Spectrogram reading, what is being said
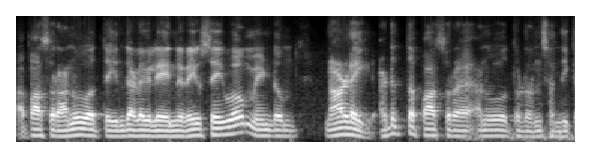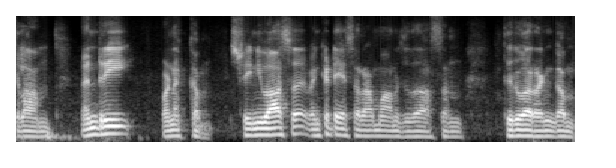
பாசுர அனுபவத்தை இந்த அளவிலே நிறைவு செய்வோம். மீண்டும் நாளை அடுத்த பாசுர அனுபவத்துடன் சந்திக்கலாம். நன்றி வணக்கம். ஸ்ரீனிவாச வெங்கடேச ராமானுஜதாசன் திருவரங்கம்.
